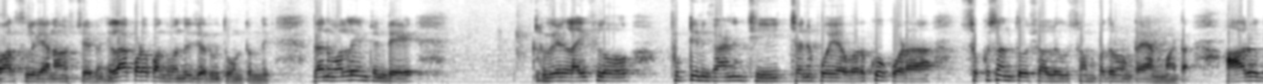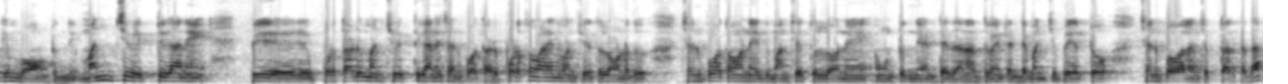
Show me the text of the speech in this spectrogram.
వారసులుగా అనౌన్స్ చేయడం ఇలా కూడా కొంతమంది జరుగుతూ ఉంటుంది. దానివల్ల ఏంటంటే వీళ్ళ లైఫ్లో పుట్టిన కాడి నుంచి చనిపోయే వరకు కూడా సుఖ సంతోషాలు సంపదలు ఉంటాయన్నమాట. ఆరోగ్యం బాగుంటుంది. మంచి వ్యక్తిగానే పుడతాడు మంచి వ్యక్తిగానే చనిపోతాడు. పుడతం అనేది మన చేతుల్లో ఉండదు. చనిపోతాం అనేది మన చేతుల్లోనే ఉంటుంది అంటే దాని అర్థం ఏంటంటే మంచి పేరుతో చనిపోవాలని చెప్తారు కదా.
